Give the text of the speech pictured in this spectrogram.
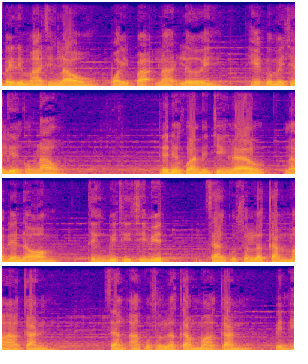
ไม่ได้หมายถึงเราปล่อยปะละเลย เหตุว่าไม่ใช่เรื่องของเรา แต่ด้วยความเป็นจริงแล้วเราได้น้อมถึงวิถีชีวิต สร้างกุศลกรรมมากัน สร้างอากุศลกรรมมากัน เป็นเห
